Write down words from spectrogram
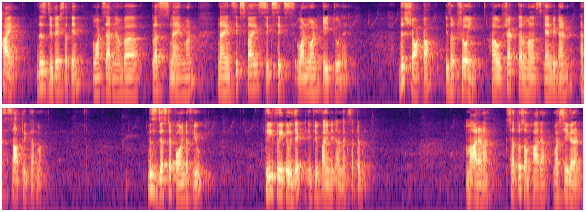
Hi, this is Jithesh Sathyan. WhatsApp number plus 91 965661189. This short talk is on showing how Shat karmas can be done as a Sattvic karma. This is just a point of view. Feel free to reject if you find it unacceptable. Marana, Shatru Samhara, Vashikaran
